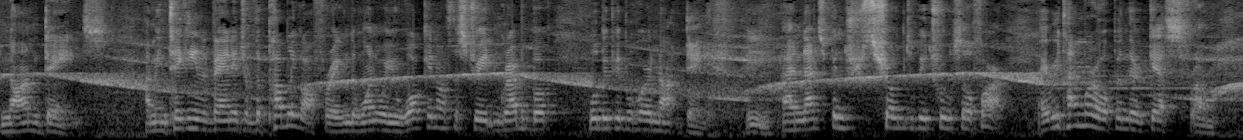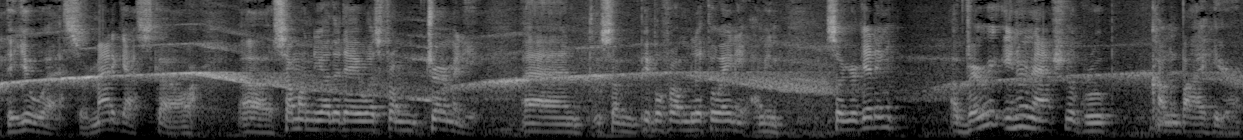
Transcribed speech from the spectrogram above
non Danes. I mean, taking advantage of the public offering, the one where you walk in off the street and grab a book, will be people who are not Danish. And that's been shown to be true so far. Every time we're open, there are guests from the US or Madagascar, or uh, someone the other day was from Germany, and some people from Lithuania. I mean, so you're getting a very international group coming by here,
